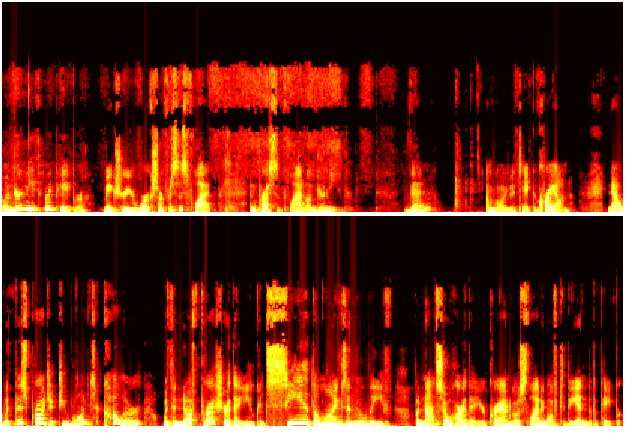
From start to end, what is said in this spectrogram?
underneath my paper. Make sure your work surface is flat and press it flat underneath. Then I'm going to take a crayon. Now with this project, you want to color with enough pressure that you could see the lines in the leaf, but not so hard that your crayon goes sliding off to the end of the paper.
